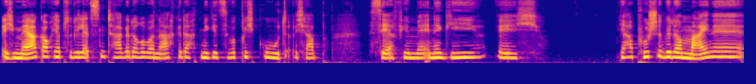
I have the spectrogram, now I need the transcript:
ich merke auch, ich habe so die letzten Tage darüber nachgedacht, mir geht es wirklich gut. Ich habe sehr viel mehr Energie. Ich ja, pushe wieder meine,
